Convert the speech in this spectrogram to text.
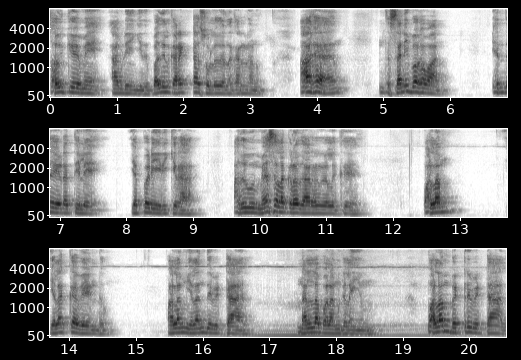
சௌக்கியமே அப்படிங்குது. பதில் கரெக்டாக சொல்லுது அந்த கருடனும். ஆக இந்த சனி பகவான் எந்த இடத்திலே எப்படி இருக்கிறார்? அதுவும் மேசலக்கணதாரர்களுக்கு பலம் இழக்க வேண்டும். பலம் இழந்து விட்டால் நல்ல பலன்களையும் பலம் பெற்றுவிட்டால்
